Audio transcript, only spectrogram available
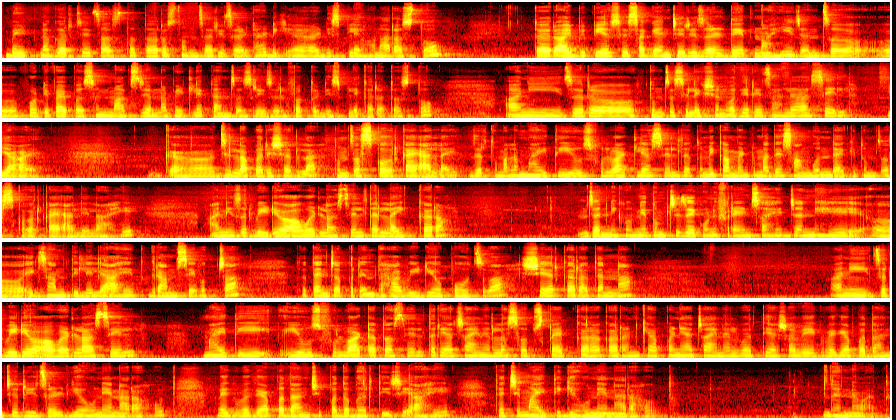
भेटणं गरजेचं असतं तरच तुमचा रिझल्ट हा डि डिस्प्ले होणार असतो. तर आय बी पी एस हे सगळ्यांचे रिझल्ट देत नाही. ज्यांचं फोर्टी फाय पर्सेंट मार्क्स ज्यांना भेटले त्यांचाच रिझल्ट फक्त डिस्प्ले करत असतो. आणि जर तुमचं सिलेक्शन वगैरे झालं असेल या जिल्हा परिषदला तुमचा स्कोअर काय आला आहे जर तुम्हाला माहिती यूजफुल वाटली असेल तर तुम्ही कमेंटमध्ये सांगून द्या की तुमचा स्कोअर काय आलेला आहे. आणि जर व्हिडिओ आवडला असेल तर लाईक करा. ज्यांनी कोणी तुमचे जे कोणी फ्रेंड्स आहेत ज्यांनी हे एक्झाम दिलेले आहेत ग्रामसेवकचा तर त्यांच्यापर्यंत हा व्हिडिओ पोहोचवा. शेअर करा त्यांना. आणि जर व्हिडिओ आवडला असेल माहिती यूजफुल वाटत असेल तर या चॅनलला सबस्क्राईब करा. कारण की आपण या चॅनलवरती अशा वेगवेगळ्या पदांचे रिझल्ट घेऊन येणार आहोत. वेगवेगळ्या पदांची पदभरती जी आहे. त्याची माहिती घेऊन येणार आहोत. धन्यवाद.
